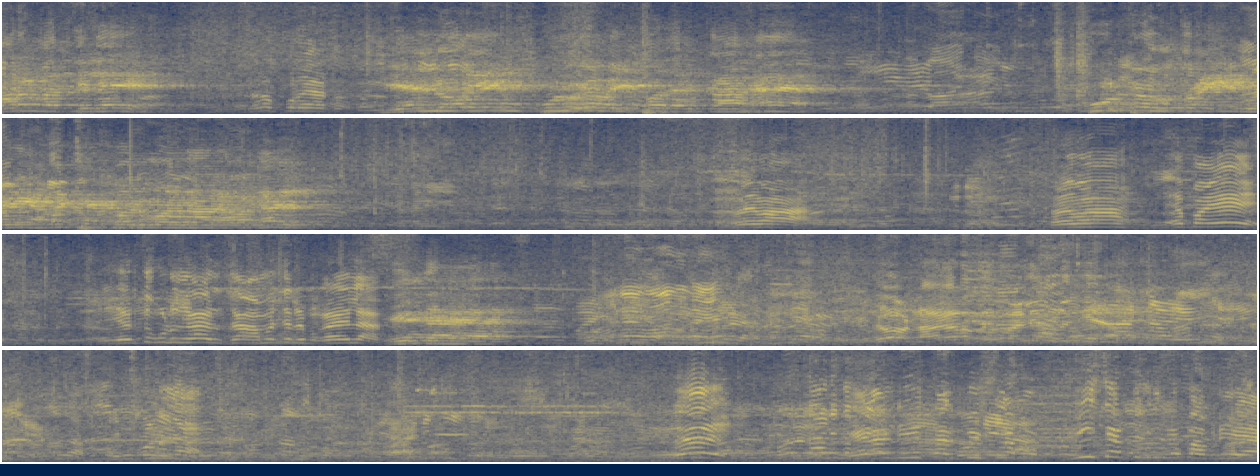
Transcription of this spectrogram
ஆரம்பத்திலே எல்லோரையும் குழுக வைப்பதற்காக கூட்டுறவுத்துறையினுடைய அமைச்சர் பெருமானார் அவர்கள் தலைவா. தலைவா. ஏப்பா ஏய். எடுத்து கொடுங்க அமைச்சர் இப்ப கையில. நகரத்துக்கு வழி நீ தப்பிச்சு நீ எடுத்து கொடுங்கப்பா அப்படியே.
